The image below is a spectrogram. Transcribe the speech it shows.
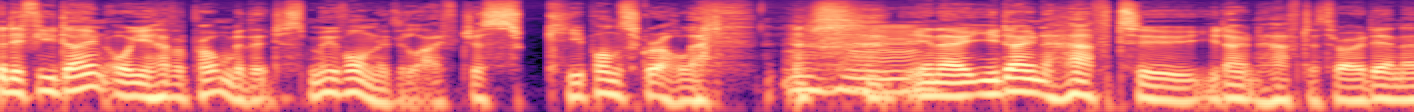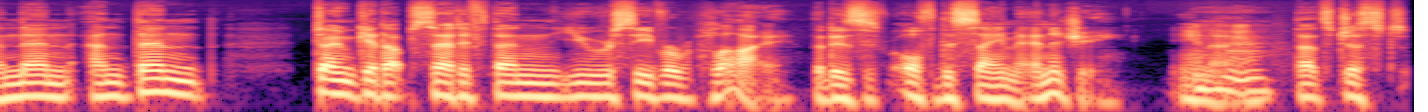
But if you don't or you have a problem with it, just move on with your life. Just keep on scrolling. you mm-hmm. know, you don't have to you don't have to throw it in and then and then don't get upset if then you receive a reply that is of the same energy. You know, mm-hmm. that's just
